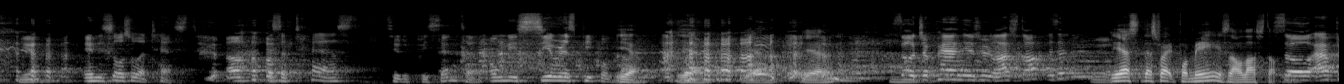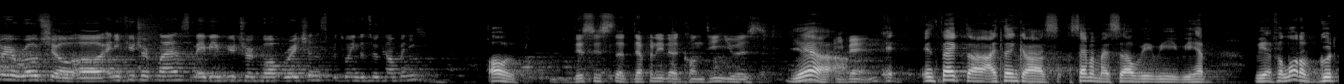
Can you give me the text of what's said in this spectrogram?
Yeah. and it's also a test. It's a test to the presenter. Only serious people come. Yeah, yeah, yeah, yeah. So Japan is your last stop, is it? Yes, that's right. For me, it's our last stop. So after your roadshow, uh, any future plans? Maybe future cooperations between the two companies? oh, This is the, definitely a continuous yeah. event. In fact, uh, I think uh, Sam and myself, we, we, we have we have a lot of good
